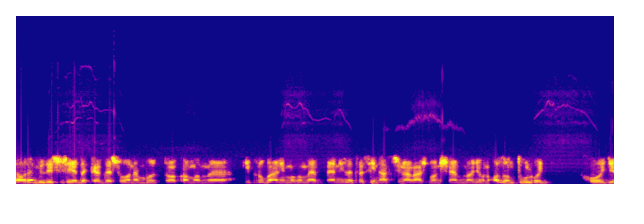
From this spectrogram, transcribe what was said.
A rendezés is érdekel, de soha nem volt alkalmam kipróbálni magam ebben, illetve színházcsinálásban sem nagyon. Azon túl, hogy, hogy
